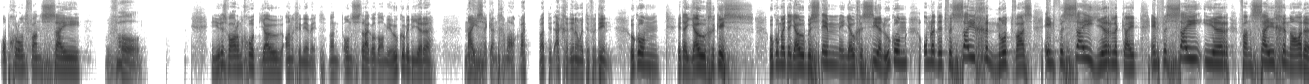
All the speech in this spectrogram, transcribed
op grond van sy wil. En hier is waarom God jou aangeneem het, want ons struggle daarmee. Hoekom het die Here my sy kind gemaak? Wat wat het ek gedoen om dit te verdien? Hoekom het hy jou gekies? Hoekom het hy jou bestem en jou geseën? Hoekom? Omdat dit vir sy genot was en vir sy heerlikheid en vir sy eer van sy genade.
